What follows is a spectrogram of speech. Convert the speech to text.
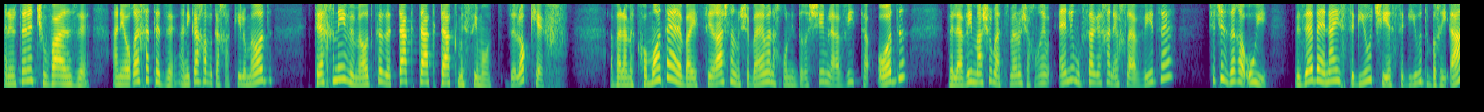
אני נותנת תשובה על זה, אני עורכת את זה, אני ככה וככה, כאילו מאוד טכני ומאוד כזה טק טק טק משימות. זה לא כיף. אבל המקומות האלה ביצירה שלנו שבהם אנחנו נדרשים להביא את העוד ולהביא משהו מעצמנו שאנחנו אומרים אין לי מושג איך אני הולך להביא את זה, אני חושבת שזה ראוי. וזה בעיניי הישגיות שהיא הישגיות בריאה,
